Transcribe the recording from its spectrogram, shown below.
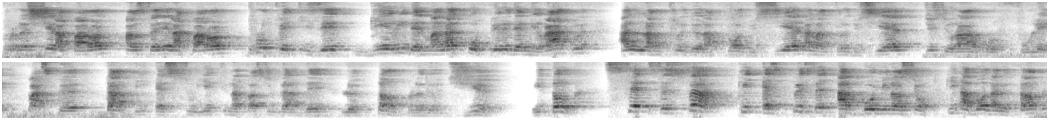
prêcher la parole, enseigner la parole, prophétiser, guérir des malades, opérer des miracles, à l'entrée de la porte du ciel, à l'entrée du ciel, tu seras refoulé parce que ta vie est souillée, tu n'as pas su garder le temple de Dieu. Et donc, c'est ça qui explique cette abomination qui aborde dans le temple,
